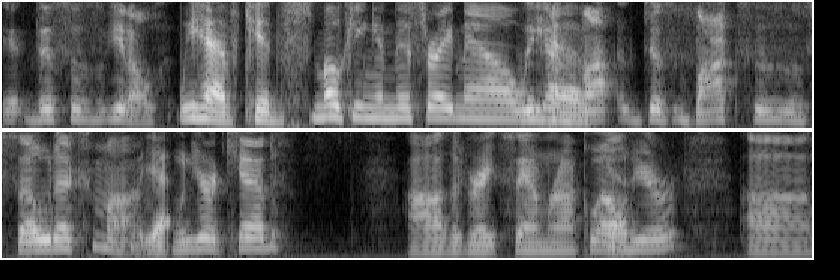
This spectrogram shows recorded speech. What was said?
It- this is you know We have kids smoking in this right now. We we got have bo- just boxes of soda. Come on, Yeah. When you're a kid, ah, the great Sam Rockwell Yeah. here, uh,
